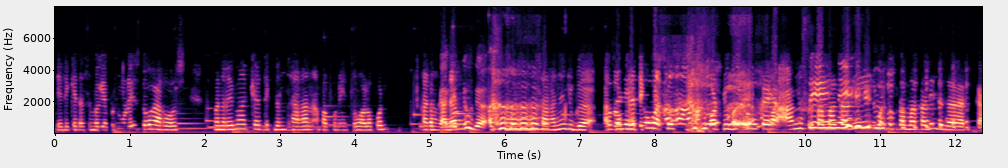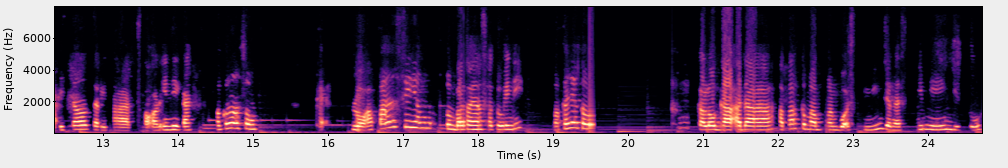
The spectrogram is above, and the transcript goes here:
Jadi kita sebagai penulis tuh harus menerima kritik dan saran apa pun itu, walaupun kadang-kadang juga eh, sarannya juga atau Makanya itu kritiknya waktu support juga tuh kayak apaan sih pertama ini kali waktu pertama kali dengar Kak Ical cerita soal ini kan, aku langsung kayak lo apaan sih yang pembaca yang satu ini? Makanya kalau kalau nggak ada apa kemampuan buat skimming jangan skimming gitu.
